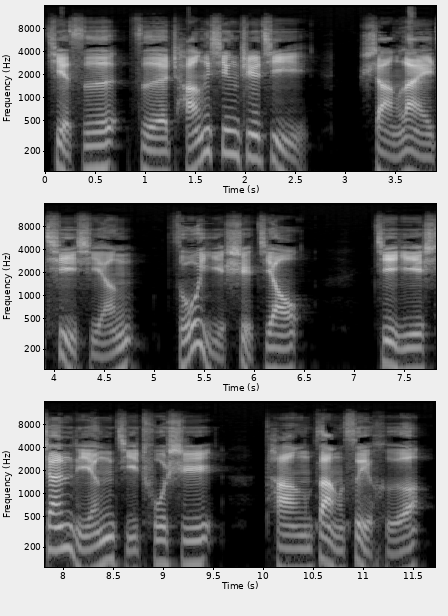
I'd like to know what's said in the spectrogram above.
妾思自长兴之际，赏赖弃行，足以示交。既以山陵及出师，躺葬遂和，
